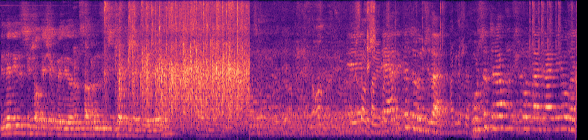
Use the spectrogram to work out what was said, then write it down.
dinlediğiniz için çok teşekkür ediyorum. Sabrınız için çok teşekkür ediyorum. Değerli katılımcılar, Bursa Trabzonsporlar Derneği olarak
